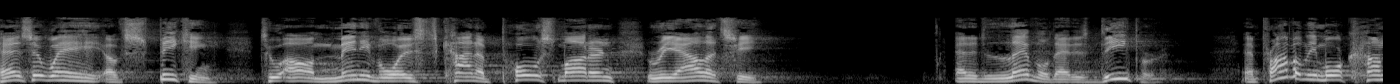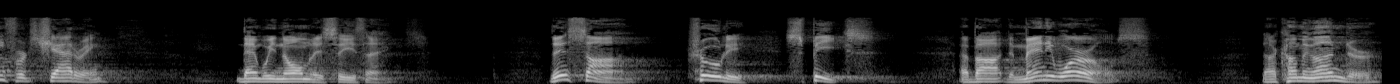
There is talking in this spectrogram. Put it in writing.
has a way of speaking to our many voiced kind of postmodern reality at a level that is deeper and probably more comfort shattering than we normally see things. This psalm truly speaks about the many worlds that are coming under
